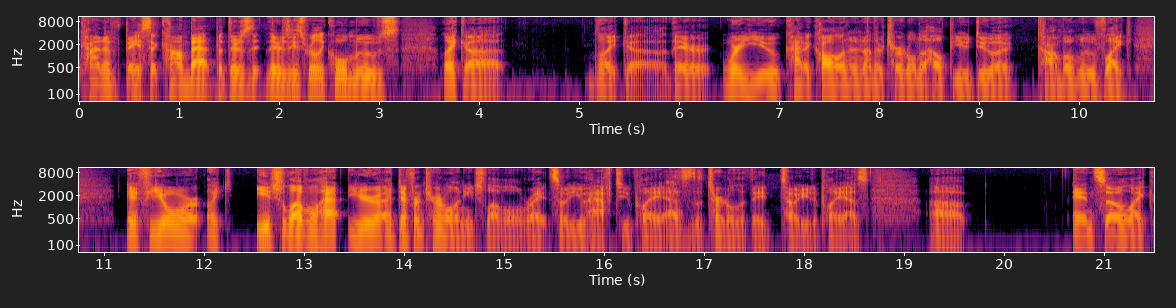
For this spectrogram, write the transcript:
kind of basic combat, but there's there's these really cool moves like uh like uh there where you kind of call in another turtle to help you do a combo move like if you're like each level ha- you're a different turtle in each level right so you have to play as the turtle that they tell you to play as uh and so like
